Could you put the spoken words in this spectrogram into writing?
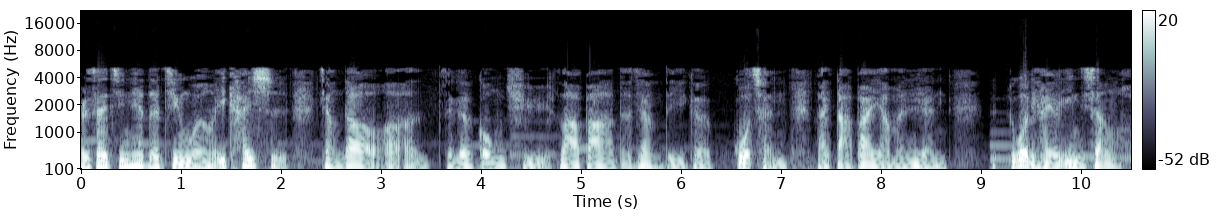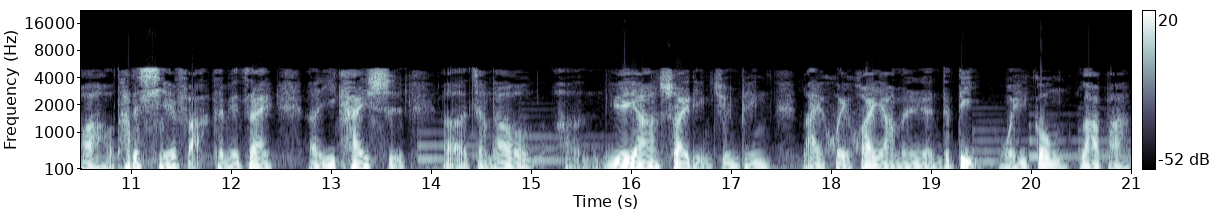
而在今天的经文一开始讲到呃这个攻取拉巴的这样的一个过程，来打败亚门人。如果你还有印象的话，他的写法特别在呃一开始呃讲到。呃，约押率领军兵来毁坏亚门人的地，围攻拉巴，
